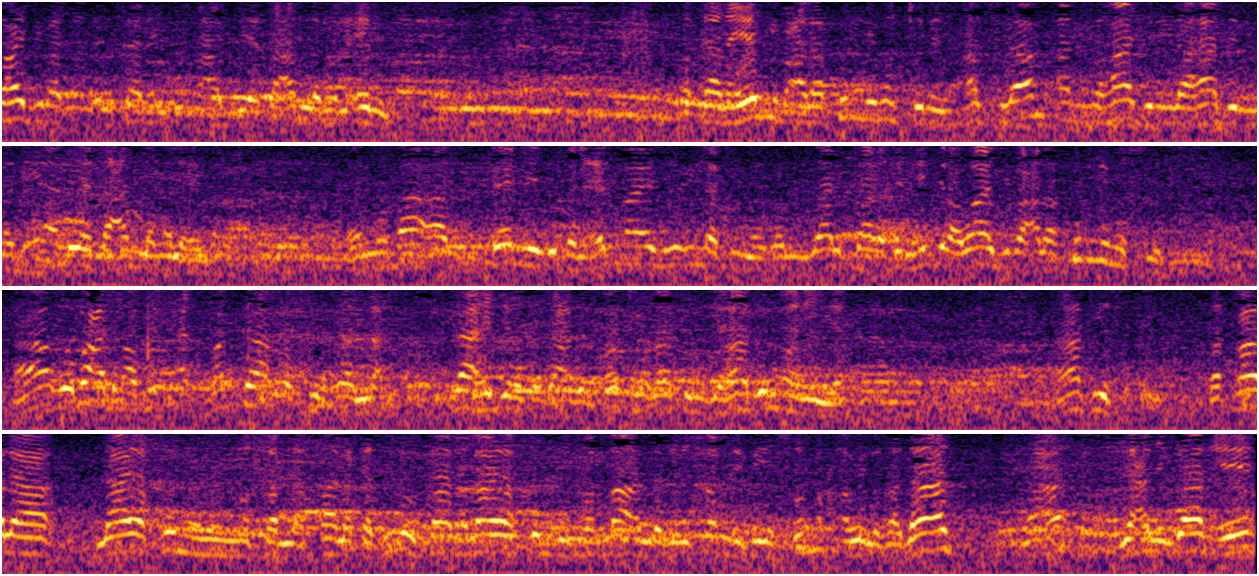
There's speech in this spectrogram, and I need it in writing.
واجبا أن الإنسان يجلس يتعلم العلم. وكان يجب على كل مسلم أسلم أن يهاجر إلى هذه المدينة ليتعلم العلم. لأنه ما فين يجب العلم ما يجب إلا في المدينة ولذلك كانت الهجرة واجبة على كل مسلم. ها وبعد ما فتحت مكة الرسول قال لا لا هجرة بعد الفتح ولكن جهاد ونيه ما في فقال لا يقوم من مصلى. قال كثير كان لا يقوم مصلى الذي يصلي فيه الصبح أو الغداة. يعني قال إيه؟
